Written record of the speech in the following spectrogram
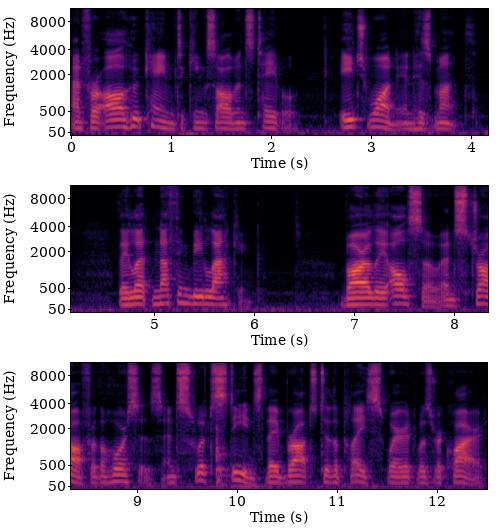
and for all who came to King Solomon's table, each one in his month. They let nothing be lacking barley also, and straw for the horses, and swift steeds they brought to the place where it was required,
